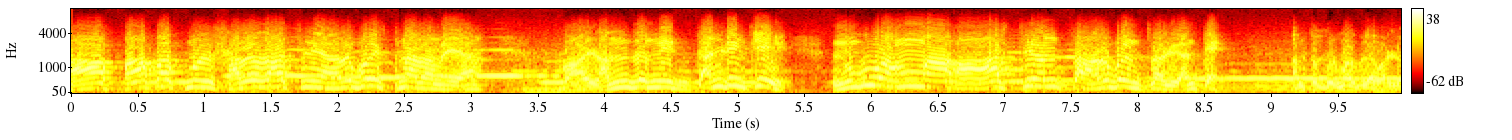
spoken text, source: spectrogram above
ఆ పాపాత్ములు సరదాత్ని అనుభవిస్తున్నారన్నయ్య. వాళ్ళందరినీ దండించి నువ్వు అమ్మ ఆ ఆస్తి అంతా అనుభవించాలి అంతే. అంత దుర్మార్గులే వాళ్ళు.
